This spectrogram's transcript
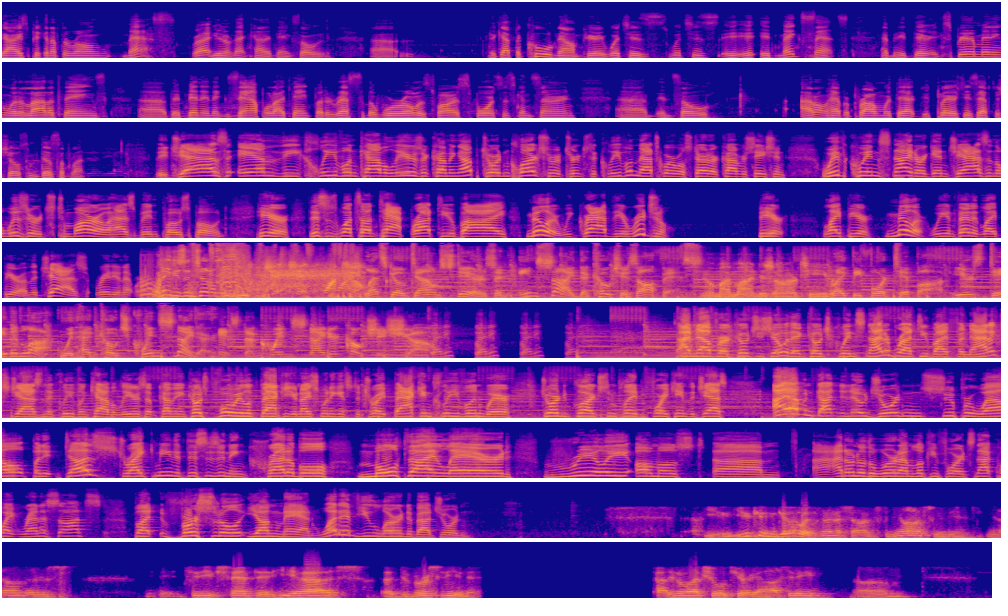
guys picking up the wrong mask. Right. You know, that kind of thing. So uh, they got the cool down period, which is which is it- it makes sense. I mean, they're experimenting with a lot of things. Uh, they've been an example, I think, for the rest of the world as far as sports is concerned. Uh, and so I don't have a problem with that. The players just have to show some discipline. The Jazz and the Cleveland Cavaliers are coming up. Jordan Clarkson returns to Cleveland. That's where we'll start our conversation with Quinn Snyder. Again, Jazz and the Wizards tomorrow has been postponed. Here, this is what's on tap, brought to you by Miller. We grabbed the original beer, light beer, Miller. We invented light beer on the Jazz Radio Network. Ladies and gentlemen, let's go downstairs and inside the coach's office. You know, my mind is on our team. Right before tip off, here's David Locke with head coach Quinn Snyder. It's the Quinn Snyder Coaches Show. Time now for our coaches show with head coach Quinn Snyder, brought to you by Fanatics, Jazz, and the Cleveland Cavaliers upcoming. And coach, before we look back at your nice win against Detroit, back in Cleveland where Jordan Clarkson played before he came to the Jazz, I haven't gotten to know Jordan super well, but it does strike me that this is an incredible, multi-layered, really almost um, I don't know the word I'm looking for. It's not quite renaissance, but versatile young man. What have you learned about Jordan? you, you can go with Renaissance, to be honest with you. You know, there's to the extent that he has a diversity of intellectual curiosity, um,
